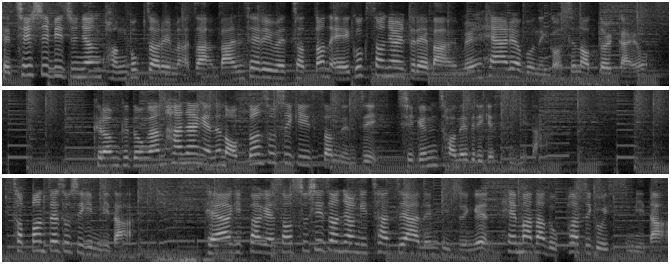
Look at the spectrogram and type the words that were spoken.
제72주년 광복절을 맞아 만세를 외쳤던 애국 선열들의 마음을 헤아려 보는 것은 어떨까요? 그럼 그동안 한양에는 어떤 소식이 있었는지 지금 전해드리겠습니다. 첫 번째 소식입니다. 대학 입학에서 수시 전형이 차지하는 비중은 해마다 높아지고 있습니다.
